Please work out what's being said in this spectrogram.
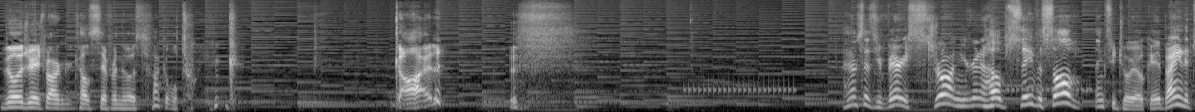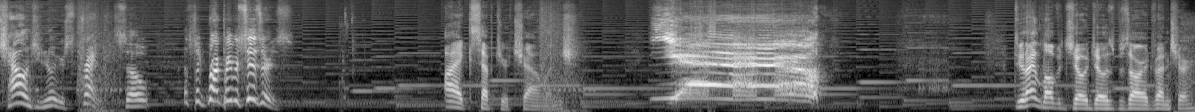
Village Rage Monger calls Siffrin the most fuckable twink. God. Adam says you're very strong. You're gonna help save us all. Thanks, Tutorial Kid. But I need to challenge you to know your strength. So let's play rock paper scissors. I accept your challenge. Yeah! Dude, I love JoJo's Bizarre Adventure.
